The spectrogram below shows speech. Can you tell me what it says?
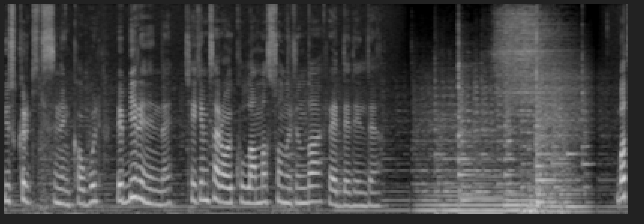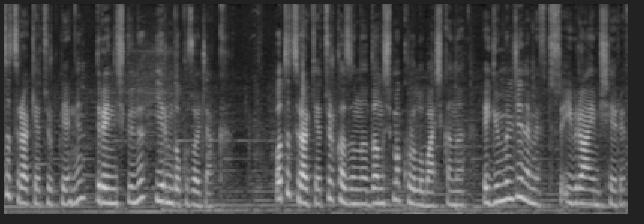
142'sinin kabul ve birinin de çekimser oy kullanması sonucunda reddedildi. Batı Trakya Türklerinin direniş günü 29 Ocak. Batı Trakya Türk Azınlığı Danışma Kurulu Başkanı ve Gümülcine Müftüsü İbrahim Şerif,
